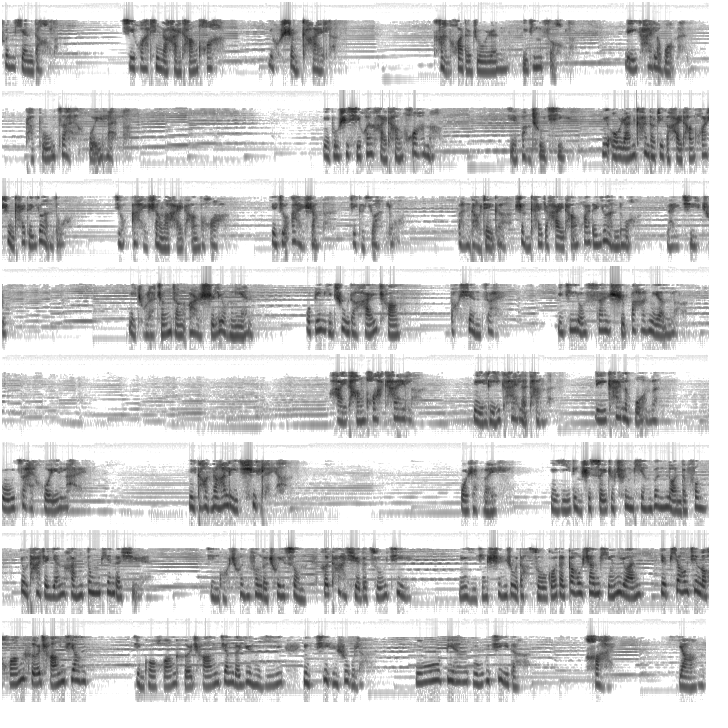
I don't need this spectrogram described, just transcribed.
春天到了，西花厅的海棠花又盛开了。看花的主人已经走了，离开了我们，他不再回来了。你不是喜欢海棠花吗？解放初期。你偶然看到这个海棠花盛开的院落，就爱上了海棠的花，也就爱上了这个院落。搬到这个盛开着海棠花的院落来居住，你住了整整二十六年，我比你住的还长，到现在已经有三十八年了。海棠花开了，你离开了他们，离开了我们，不再回来。你到哪里去了呀？我认为，你一定是随着春天温暖的风，又踏着严寒冬天的雪，经过春风的吹送和踏雪的足迹。你已经深入到祖国的高山平原，也飘进了黄河长江。经过黄河长江的运移，你进入了无边无际的海洋。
